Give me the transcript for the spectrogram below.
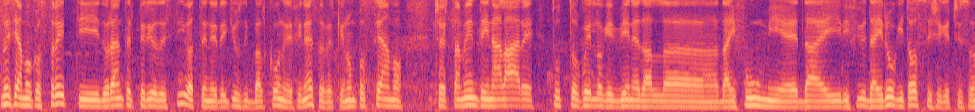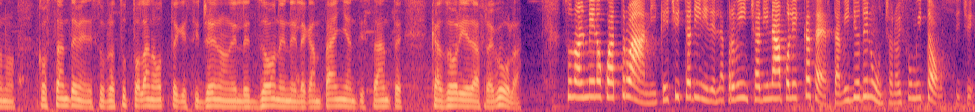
Noi siamo costretti durante il periodo estivo a tenere chiusi i balconi e le finestre perché non possiamo certamente inalare tutto quello che viene dal, dai fumi e dai, rifiuti, dai roghi tossici che ci sono costantemente, soprattutto la notte che si generano nelle zone, nelle campagne antistante Casorie da Fragola. Sono almeno quattro anni che i cittadini della provincia di Napoli e Caserta videodenunciano i fumi tossici.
